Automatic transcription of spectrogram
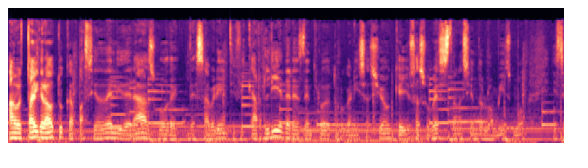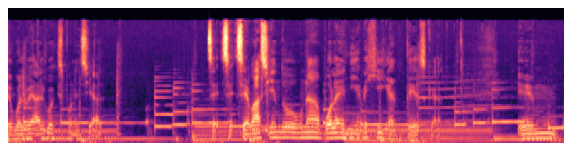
a tal grado tu capacidad de liderazgo, de, saber identificar líderes dentro de tu organización, que ellos a su vez están haciendo lo mismo y se vuelve algo exponencial. Se, va haciendo una bola de nieve gigantesca. Em,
